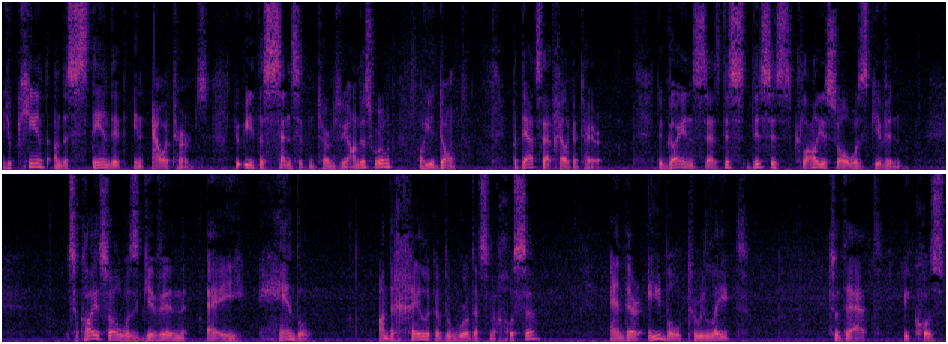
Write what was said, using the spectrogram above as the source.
you can't understand it in our terms. You either sense it in terms beyond this world or you don't. But that's that Chelka. The Goyen says this this is Klal Yisrael was given. So Klal Yisrael was given a handle on the chelik of the world that's mechusa, and they're able to relate to that because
